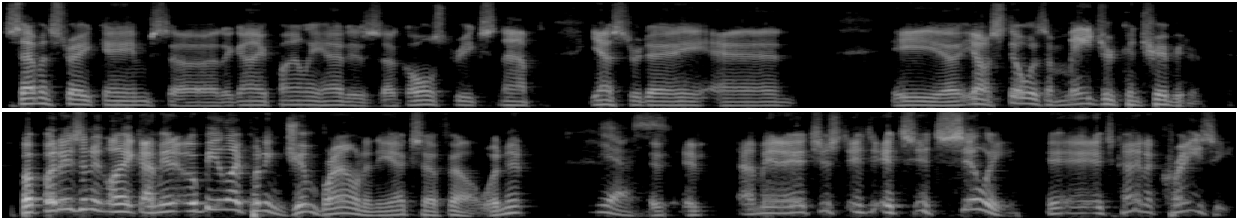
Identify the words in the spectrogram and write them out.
seven straight games. Uh, the guy finally had his uh, goal streak snapped yesterday, and he, uh, you know, still was a major contributor. But but isn't it like? I mean, it would be like putting Jim Brown in the XFL, wouldn't it? Yes. It, it, I mean, it's just it, it's it's silly. It, it's kind of crazy.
